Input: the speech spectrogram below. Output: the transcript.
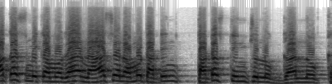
ఆకస్మికముగా నాశనము తటి తటస్థించును గనుక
